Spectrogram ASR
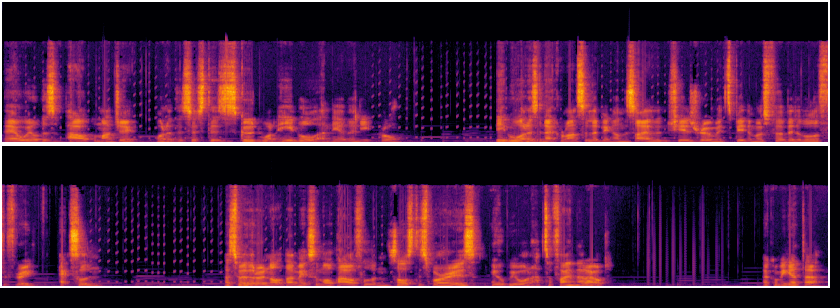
They are wielders of powerful magic. One of the sisters is good, one evil, and the other neutral. Evil one is a necromancer living on this island. She is rumoured to be the most formidable of the three. Excellent. As whether or not that makes her more powerful than the Solstice Warriors, I hope we won't have to find that out. How can we get there?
